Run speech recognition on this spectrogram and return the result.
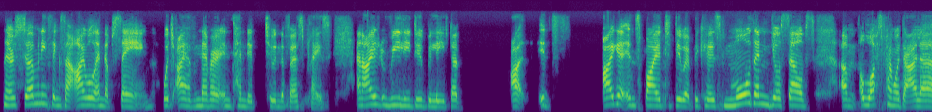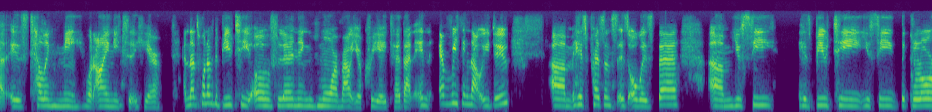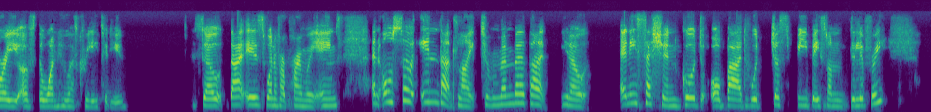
there are so many things that I will end up saying, which I have never intended to in the first place. And I really do believe that I, it's I get inspired to do it because more than yourselves, um, Allah subhanahu wa ta'ala is telling me what I need to hear. And that's one of the beauty of learning more about your creator, that in everything that we do, um, his presence is always there. Um, you see his beauty, you see the glory of the one who has created you. So that is one of our primary aims. And also in that light, to remember that, you know, any session, good or bad, would just be based on delivery.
